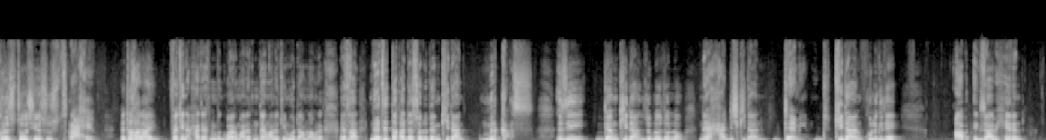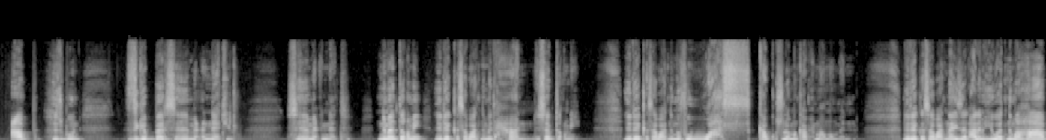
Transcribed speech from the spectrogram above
ክርስቶስ የሱስ ጥራሕ እዩ እቲ ካልኣይ ፈቲና ሓጢኣት ምግባር ማለት እንታይ ማለት እዩ ንወዲ ኣምላኽ ምረ እቲ ካል ነቲ እተቐደሰሉ ደም ኪዳን ምርካስ እዚ ደም ኪዳን ዝብሎ ዘሎ ናይ ሓድሽ ኪዳን ደም እዩ ኪዳን ኩሉ ግዜ ኣብ እግዚኣብሄርን ኣብ ህዝቡን ዝግበር ስምምዕነት እዩ። ስምምዕነት ንመን ጥቕሚ? ንደቂ ሰባት ንምድሓን፣ ንሰብ ጥቕሚ፣ ንደቂ ሰባት ንምፍዋስ ካብ ቁስሎምን ካብ ሕማሞምን ንደቂ ሰባት ናይ ዘለኣለም ህይወት ንምሃብ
